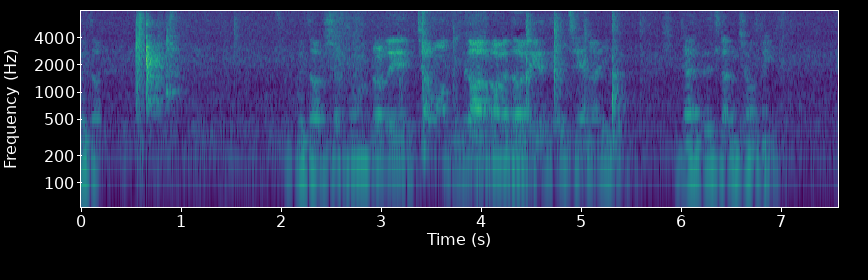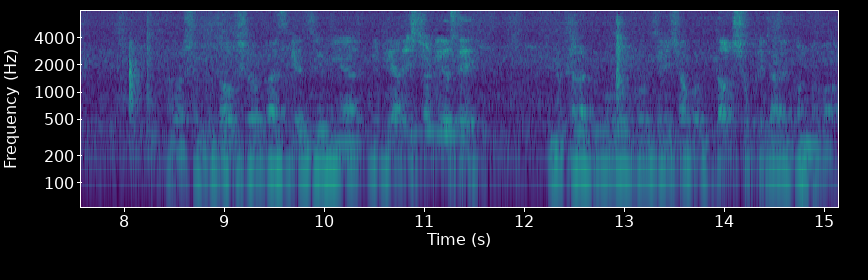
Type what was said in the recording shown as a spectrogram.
চোদ্দ দর্শক মন্ডলী চমৎকার ভাবে ধরিয়ে দিয়েছেন ওই জাহিদ ইসলাম জমি অসংখ্য দর্শক আজকে জিমিয়া মিডিয়া স্টুডিওতে খেলাটি উপভোগ করছে সকল দর্শককে জানাই ধন্যবাদ।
